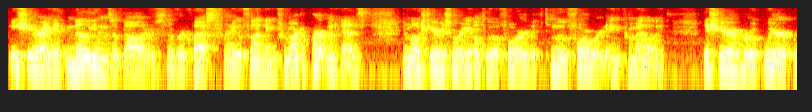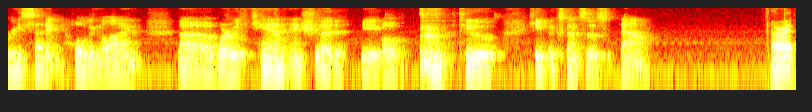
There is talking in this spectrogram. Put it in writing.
Each year, I get millions of dollars of requests for new funding from our department heads, and most years we're able to afford to move forward incrementally. This year, we're, we're resetting, holding the line uh, where we can and should be able to keep expenses down. All right,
